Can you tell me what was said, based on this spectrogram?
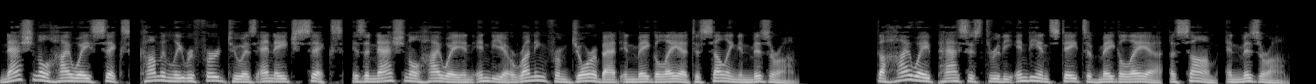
National Highway 6, commonly referred to as NH6, is a national highway in India running from Jorabat in Meghalaya to Selling in Mizoram. The highway passes through the Indian states of Meghalaya, Assam, and Mizoram.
